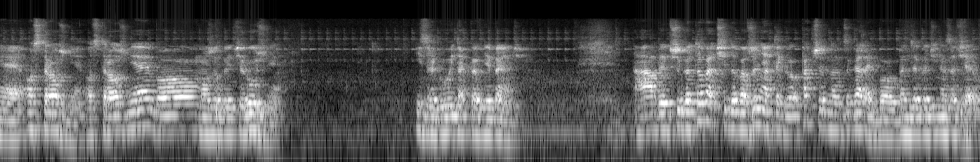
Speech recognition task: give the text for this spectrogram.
e, ostrożnie, ostrożnie, bo może być różnie. I z reguły tak pewnie będzie. Aby przygotować się do ważenia tego, patrzę na zegarek, bo będę godzinę zacierał.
